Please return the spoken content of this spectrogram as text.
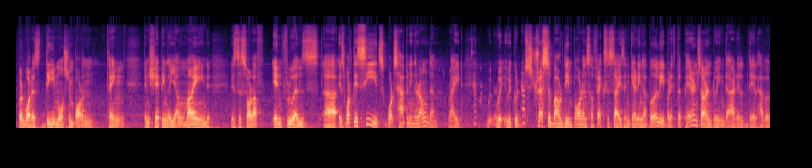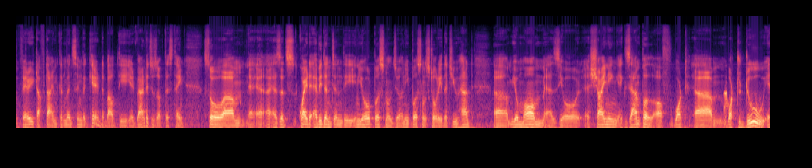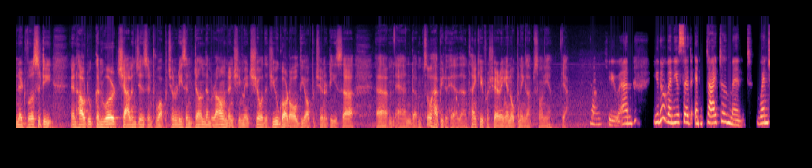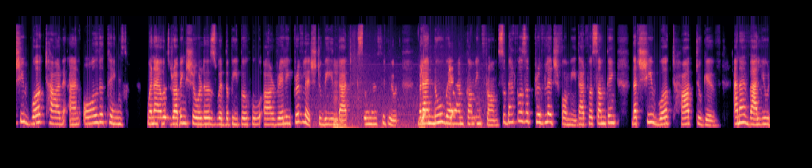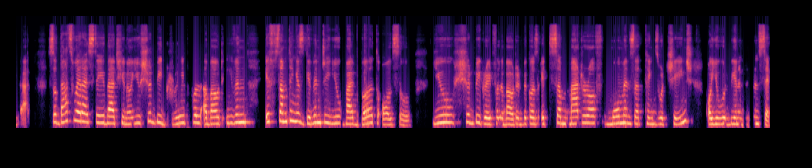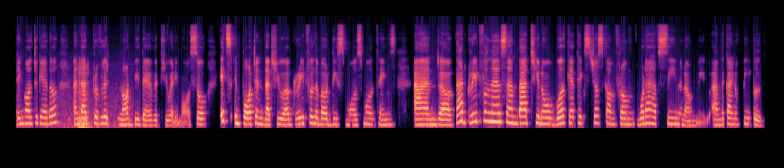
But what is the most important thing in shaping a young mind is the sort of influence uh, is what they see it's what's happening around them right? We, we could stress about the importance of exercise and getting up early but if the parents aren't doing that they'll have a very tough time convincing the kid about the advantages of this thing. So um, as it's quite evident in the in your personal journey personal story that you had um, your mom as your shining example of what um, what to do in adversity and how to convert challenges into opportunities and turn them around. And she made sure that you got all the opportunities uh, um, and I'm so happy to hear that thank you for sharing and opening up Sonia yeah thank you and you know when you said entitlement when she worked hard and all the things when I was rubbing shoulders with the people who are really privileged to be in mm-hmm. that same institute. But yeah. I know where I'm coming from. So that was a privilege for me. That was something that she worked hard to give. And I valued that. So that's where I say that, you know, you should be grateful about even if something is given to you by birth also. you should be grateful about it because it's a matter of moments that things would change or you would be in a different setting altogether and Mm-hmm. that privilege will not be there with you anymore so it's important that you are grateful about these small small things and uh, that gratefulness and that you know work ethics just come from what i have seen around me and the kind of people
